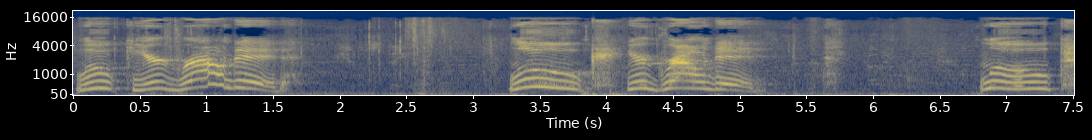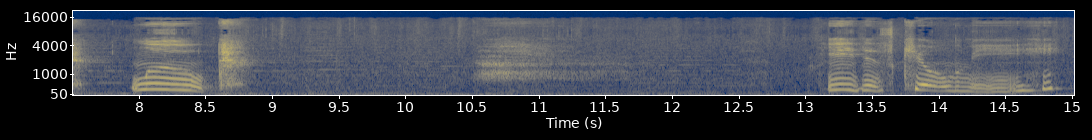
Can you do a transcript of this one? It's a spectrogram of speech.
Luke, you're grounded! Luke, you're grounded. Luke, Luke. He just killed me.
